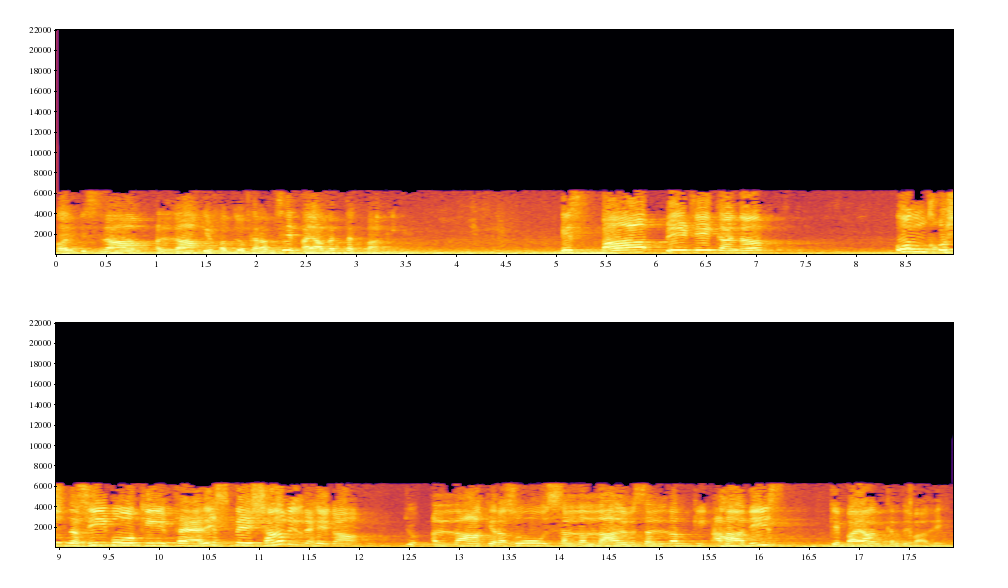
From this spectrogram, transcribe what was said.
اور اسلام اللہ کے فضل و کرم سے قیامت تک باقی ہے۔ اس باپ بیٹے کا نام ان خوش نصیبوں کی فہرست میں شامل رہے گا جو اللہ کے رسول صلی اللہ علیہ وسلم کی احادیث کے بیان کرنے والے ہیں۔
